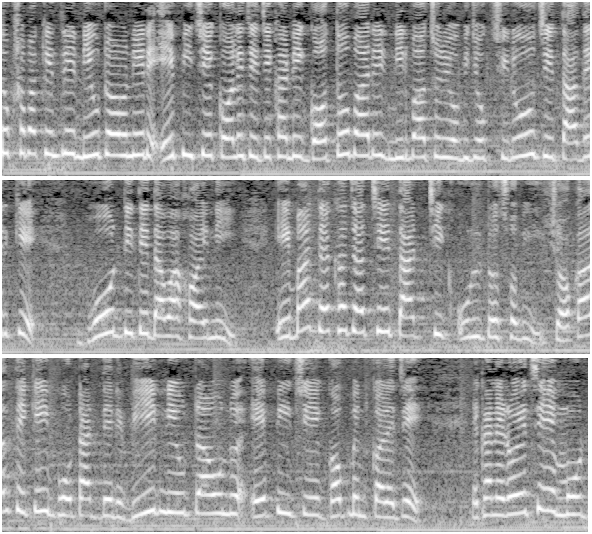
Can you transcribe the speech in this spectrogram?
লোকসভা কেন্দ্রের নিউ টাউনের এপিজে কলেজে যেখানে গতবারের নির্বাচনী অভিযোগ ছিল যে তাদেরকে ভোট দিতে দেওয়া হয়নি। এবার দেখা যাচ্ছে তার ঠিক উল্টো ছবি। সকাল থেকেই ভোটারদের ভিড় নিউ টাউন এপিজে গভর্নমেন্ট কলেজে। এখানে রয়েছে মোট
